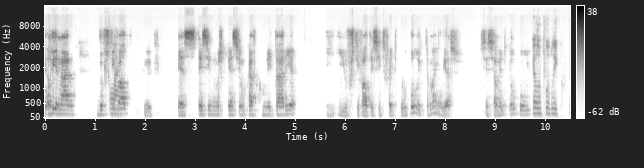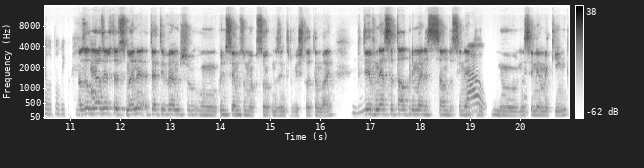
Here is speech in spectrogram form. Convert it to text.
alienar do festival, claro. É, tem sido uma experiência um bocado comunitária e, e, o festival tem sido feito pelo público também, aliás, essencialmente pelo público. Pelo público, pelo público. Nós, aliás, ah. esta semana até tivemos, um, conhecemos uma pessoa que nos entrevistou também, uhum. que teve nessa tal primeira sessão do cinema no, no Cinema King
